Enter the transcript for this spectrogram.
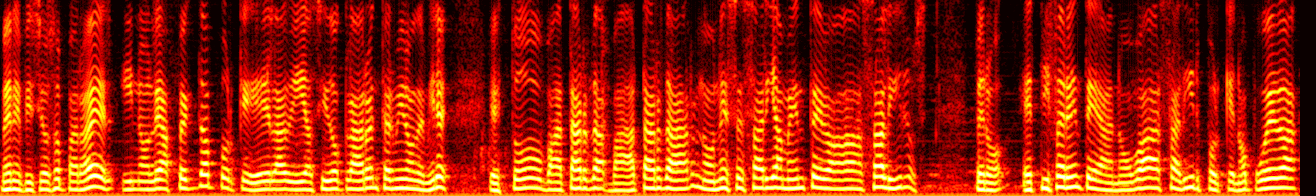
beneficioso para él y no le afecta porque él había sido claro en términos de, mire, esto va a tardar, va a tardar, no necesariamente va a salir, pero es diferente a no va a salir porque no pueda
